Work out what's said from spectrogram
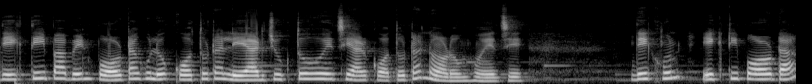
দেখতেই পাবেন পরোটাগুলো কতটা লেয়ারযুক্ত হয়েছে আর কতটা নরম হয়েছে। দেখুন, একটি পরোটা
